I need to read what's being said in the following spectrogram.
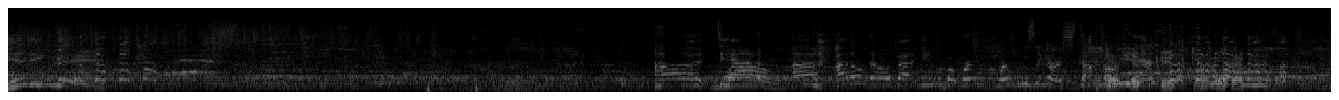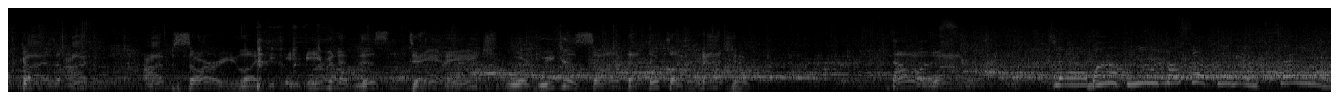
kidding me? Uh, Dan, Wow. uh, I don't know about you, but we're, we're losing our stuff up here. this in turbo bed. Guys, I'm I'm sorry. Like even in this day and age, what we just saw, that looked like magic. That Oh was- wow. Dan, Wow. your view must have been insane.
